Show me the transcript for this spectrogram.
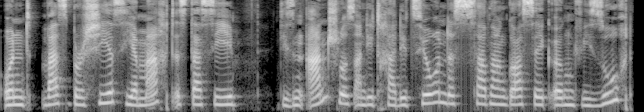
Und was Brashears hier macht, ist, dass sie diesen Anschluss an die Tradition des Southern Gothic irgendwie sucht,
